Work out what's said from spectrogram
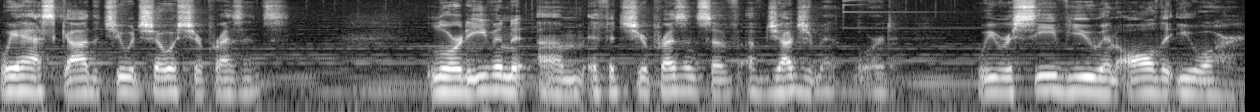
We ask, God, that you would show us your presence. Lord, even um, if it's your presence of, of judgment, Lord, we receive you in all that you are.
